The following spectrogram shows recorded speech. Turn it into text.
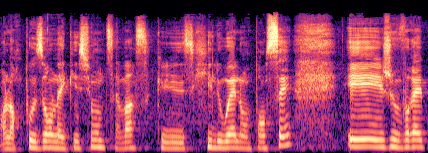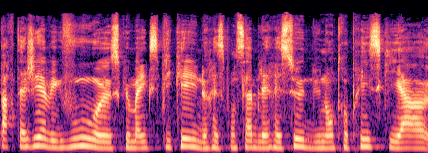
en leur posant la question de savoir ce qu'ils ou elles en pensaient. Et je voudrais partager avec vous ce que m'a expliqué une responsable RSE d'une entreprise qui a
